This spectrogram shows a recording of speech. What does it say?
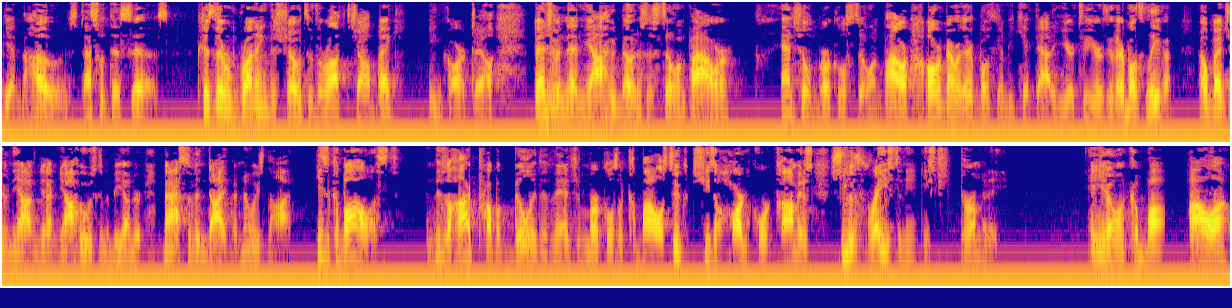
getting hosed. That's what this is. Because they're running the show through the Rothschild banking cartel. Benjamin Netanyahu, notice, is still in power. Angela Merkel's still in power. Oh, remember, they're both going to be kicked out a year, two years ago. They're both leaving. No, Benjamin Netanyahu is going to be under massive indictment. No, he's not. He's a Kabbalist there's a high probability that Angela Merkel's a Kabbalist too. She's a hardcore communist. She was raised in East Germany. And you know, in Kabbalah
